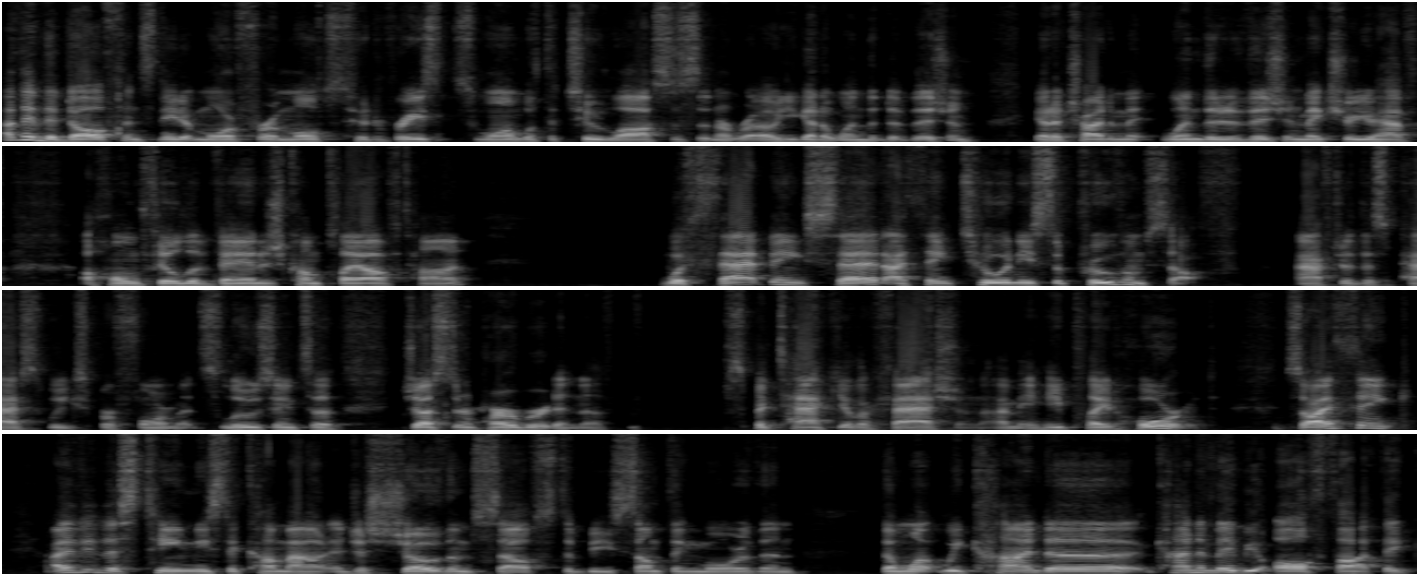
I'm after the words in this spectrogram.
I think the Dolphins need it more for a multitude of reasons. One, with the two losses in a row, you got to win the division. You got to try to win the division, make sure you have a home field advantage come playoff time. With that being said, I think Tua needs to prove himself after this past week's performance, losing to Justin Herbert in a spectacular fashion. I mean, he played horrid. So I think I think this team needs to come out and just show themselves to be something more than than what we kind of kind of maybe all thought they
